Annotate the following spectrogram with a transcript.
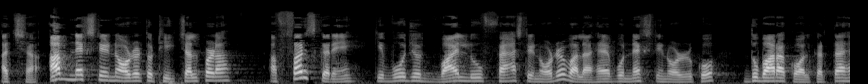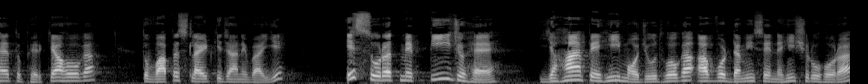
اچھا اب نیکسٹ ان آرڈر تو ٹھیک چل پڑا۔ اب فرض کریں کہ وہ جو while loop first in order والا ہے، وہ نیکسٹ ان آرڈر کو دوبارہ کال کرتا ہے تو پھر کیا ہوگا؟ تو واپس سلائڈ کی جانب آئیے۔ اس صورت میں پی جو ہے، یہاں پہ ہی موجود ہوگا۔ اب وہ ڈمی سے نہیں شروع ہو رہا۔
